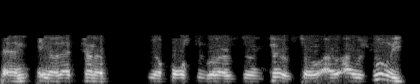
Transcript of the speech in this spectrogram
and you know that kind of you know bolstered what I was doing too. So I, I was really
